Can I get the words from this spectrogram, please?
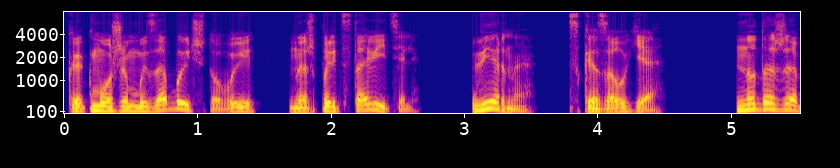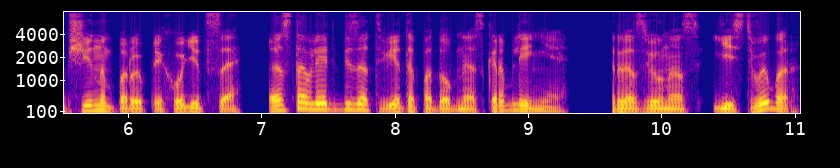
Как можем мы забыть, что вы наш представитель?» «Верно», — сказал я. «Но даже общинам порой приходится оставлять без ответа подобные оскорбления. Разве у нас есть выбор?»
